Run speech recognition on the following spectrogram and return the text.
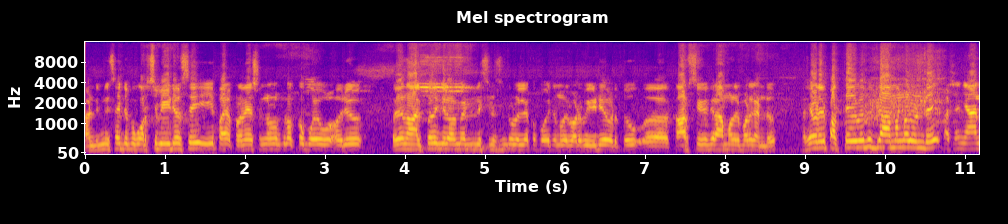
കണ്ടിന്യൂസ് ആയിട്ട് ഇപ്പോൾ കുറച്ച് വീഡിയോസ് ഈ പ്രദേശങ്ങളിലൂടെ ഒക്കെ പോയി ഒരു ഒരു നാൽപ്പത് കിലോമീറ്റർ ഡിസ്റ്റൻസിന്റെ ഉള്ളിലൊക്കെ പോയിട്ട് നമ്മൾ ഒരുപാട് വീഡിയോ എടുത്തു. കാർഷിക ഗ്രാമങ്ങൾ ഒരുപാട് കണ്ടു. പക്ഷെ അവിടെ ഒരു പത്ത് എഴുപത് ഗ്രാമങ്ങളുണ്ട്. പക്ഷെ ഞാൻ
